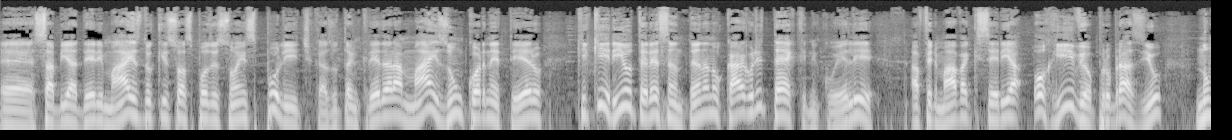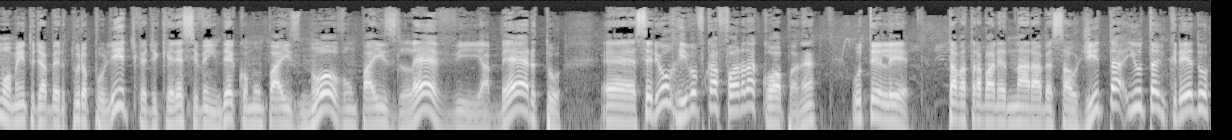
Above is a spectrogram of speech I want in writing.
é, sabia dele mais do que suas posições políticas. O Tancredo era mais um corneteiro que queria o Tele Santana no cargo de técnico. Ele afirmava que seria horrível para o Brasil, no momento de abertura política, de querer se vender como um país novo, um país leve, aberto, é, seria horrível ficar fora da Copa, né? O Tele estava trabalhando na Arábia Saudita e o Tancredo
